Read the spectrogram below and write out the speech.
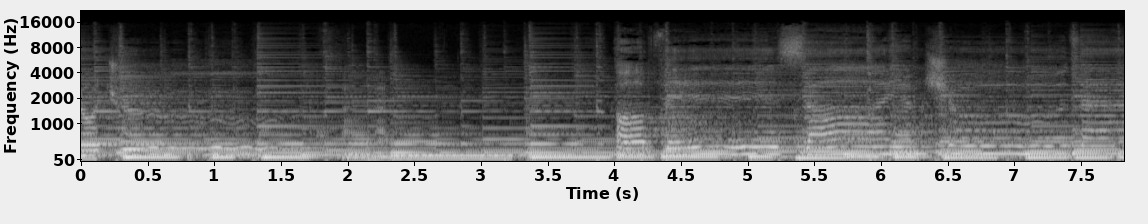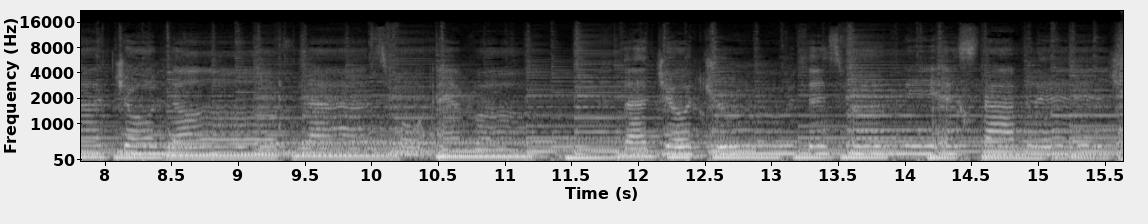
proclaim your truth. Of this I am sure that your love lasts forever, that your truth is firmly established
